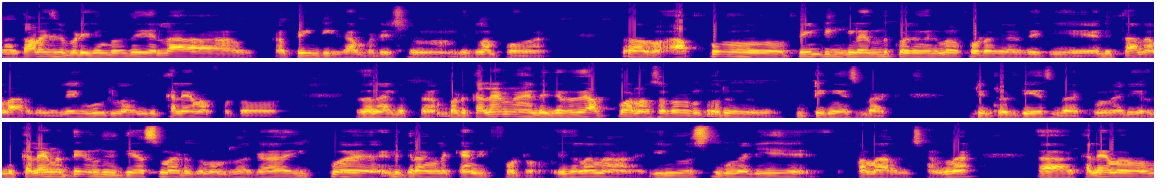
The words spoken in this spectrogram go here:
நான் காலேஜில் படிக்கும்போது எல்லா பெயிண்டிங் காம்படிஷன் இதுக்கெல்லாம் போவேன். அப்போது பெயிண்டிங்லேருந்து கொஞ்சம் கொஞ்சமாக ஃபோட்டோகிராஃபிக்கு எடுத்தால் நல்லா இருக்கும் இல்லையா ஊரில் வந்து கல்யாண ஃபோட்டோ இதெல்லாம் எடுப்பேன். பட் கல்யாணம் எடுக்கிறது அப்போ நான் சொல்கிறது வந்து ஒரு fifteen years back fifteen twenty years back முன்னாடி. வந்து கல்யாணத்தையே வந்து வித்தியாசமாக எடுக்கணுன்றக்கா இப்போ எடுக்கிறாங்களே கேண்டிட் ஃபோட்டோ இதெல்லாம் நான் இருபது வருஷத்துக்கு முன்னாடியே பண்ண ஆரம்பித்தேன் கல்யாணம்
